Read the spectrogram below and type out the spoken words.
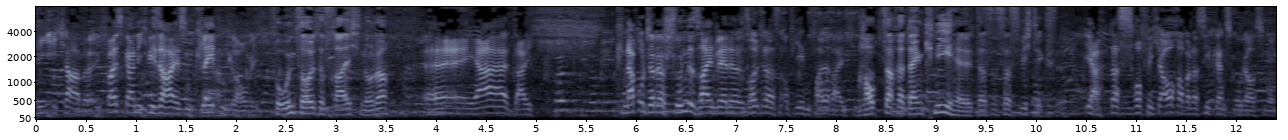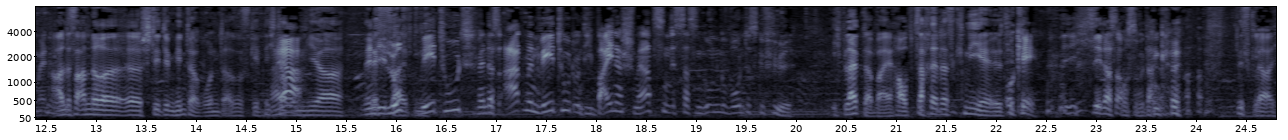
die ich habe. Ich weiß gar nicht, wie sie heißen. Clayton, glaube ich. Für uns sollte es reichen, oder? Äh, ja, da ich knapp unter der Stunde sein werde, sollte das auf jeden Fall reichen. Hauptsache dein Knie hält, das ist das Wichtigste. Ja, das hoffe ich auch, aber das sieht ganz gut aus im Moment. Alles andere äh, steht im Hintergrund, also es geht nicht Naja, darum hier. wenn die. Luft wehtut, wenn das Atmen wehtut und die Beine schmerzen, ist das ein ungewohntes Gefühl. Ich bleib dabei. Hauptsache das Knie hält. Okay, ich sehe das auch so, danke. Bis gleich.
